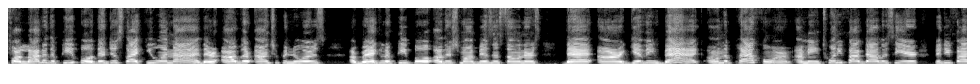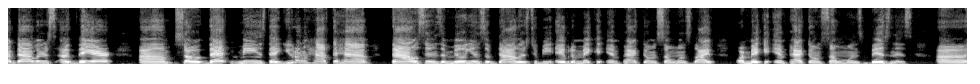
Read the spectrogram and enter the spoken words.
for a lot of the people, they're just like you and I. There are other entrepreneurs, uh, regular people, other small business owners that are giving back on the platform. I mean, $25 here, $55 uh, there. Um, so that means that you don't have to have thousands and millions of dollars to be able to make an impact on someone's life or make an impact on someone's business. Uh,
